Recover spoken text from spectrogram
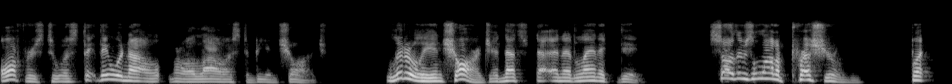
offers to us, they, they were not going to allow us to be in charge, literally in charge. And that's, and Atlantic did. So there's a lot of pressure on me. But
